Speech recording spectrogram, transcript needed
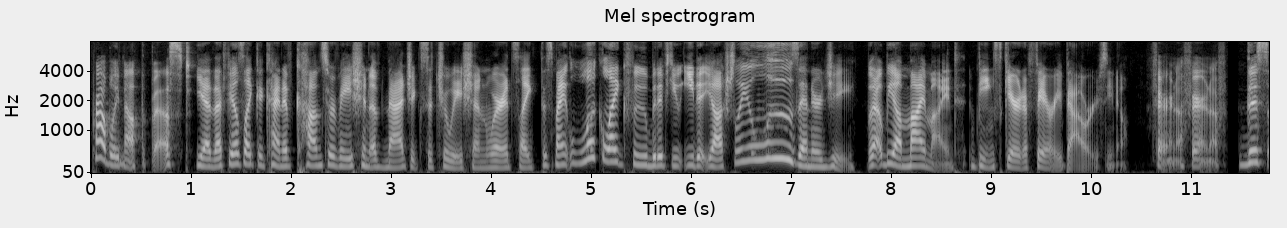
Probably not the best. Yeah, that feels like a kind of conservation of magic situation where it's like, this might look like food, but if you eat it, you actually lose energy. That would be on my mind, being scared of fairy bowers, you know. Fair enough, fair enough. This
